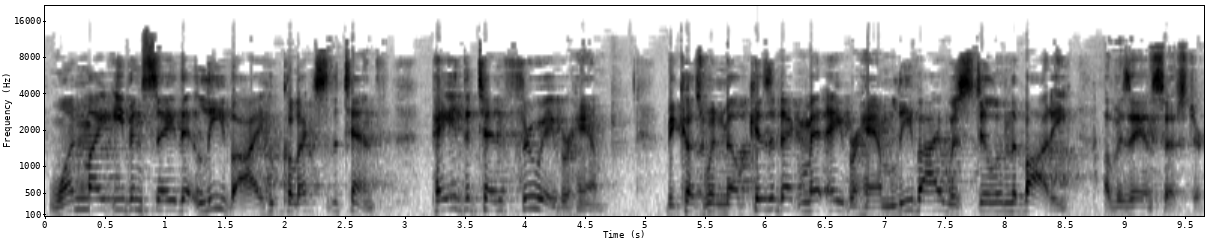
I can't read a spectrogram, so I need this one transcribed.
One might even say that Levi, who collects the tenth, paid the tenth through Abraham, because when Melchizedek met Abraham, Levi was still in the body of his ancestor.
